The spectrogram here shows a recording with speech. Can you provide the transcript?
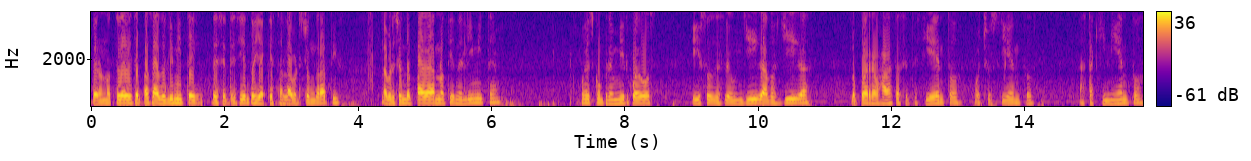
Pero no te debes de pasar del límite de 700 ya que está la versión gratis. La versión de pagar no tiene límite. Puedes comprimir juegos ISO desde 1 GB, 2 GB. Lo puedes rebajar hasta 700, 800 hasta 500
